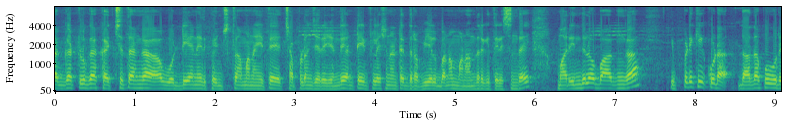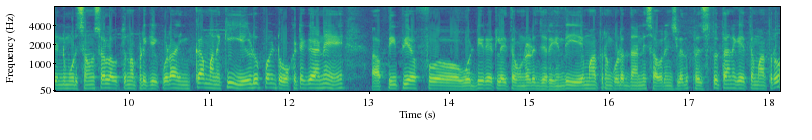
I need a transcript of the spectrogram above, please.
తగ్గట్లుగా ఖచ్చితంగా వడ్డీ అనేది పెంచుతామని అయితే చెప్పడం జరిగింది. అంటే ఇన్ఫ్లేషన్ అంటే ద్రవ్యోల్బణం మనందరికీ తెలిసిందే. మరి ఇందులో భాగంగా ఇప్పటికీ కూడా దాదాపు రెండు మూడు సంవత్సరాలు అవుతున్నప్పటికీ కూడా ఇంకా మనకి ఏడు పాయింట్ ఒకటిగానే పీపీఎఫ్ వడ్డీ రేట్లు అయితే ఉండడం జరిగింది. ఏ మాత్రం కూడా దాన్ని సవరించలేదు. ప్రస్తుతానికి అయితే మాత్రం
